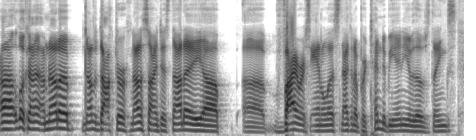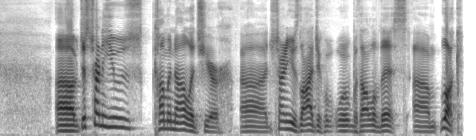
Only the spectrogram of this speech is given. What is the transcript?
Uh, look, I, am not a not a doctor, not a scientist, not a uh, uh, virus analyst. Not going to pretend to be any of those things. Uh, just trying to use common knowledge here. Uh, just trying to use logic w- w- with all of this. Um, look,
